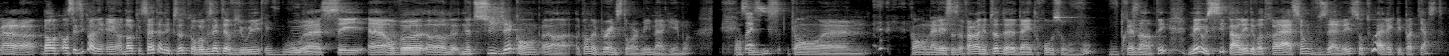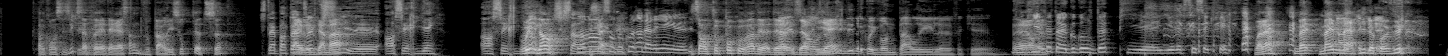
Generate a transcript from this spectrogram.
Ah, Euh, donc, on s'est dit qu'on est- donc ça va être un épisode qu'on va vous interviewer. Vous, Mhm. Euh, c'est, euh, on va, on a- notre sujet qu'on, euh, qu'on a brainstormé, Marie et moi. On s'est Ouais. dit qu'on, euh, qu'on allait ça, faire un épisode de- d'intro sur vous, vous présenter, mais aussi parler de votre relation que vous avez, surtout avec les podcasts. Donc, on s'est dit que ça pourrait être intéressant de vous parler sur tout ça. C'est important Ben, de dire évidemment. aussi, euh, on sait rien. On sait rien. Oui, non. Non, non, ils sont au courant de rien, là. Ils sont tous pas au courant de, de- Ouais, de on rien. aucune idée de quoi ils vont nous parler. Là, fait que... Euh, Yugi on a fait un Google Doc, puis euh, il est resté secret. Voilà, même, même Ah, Marie ok. l'a pas vu.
